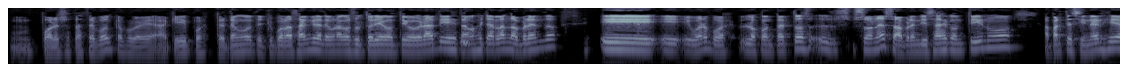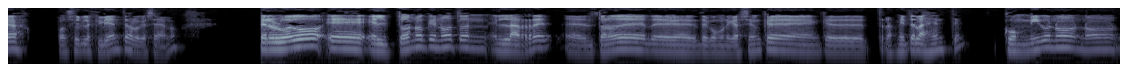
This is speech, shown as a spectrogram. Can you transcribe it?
mm, por eso está este podcast, porque aquí pues te tengo, te chupo la sangre, tengo una consultoría contigo gratis, estamos charlando, aprendo. Y, y, bueno, pues los contactos eh, son eso, aprendizaje continuo, aparte sinergias, posibles clientes o lo que sea, ¿no? Pero luego eh, el tono que noto en, la red, el tono de, de, de comunicación que, transmite la gente, conmigo no, no,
